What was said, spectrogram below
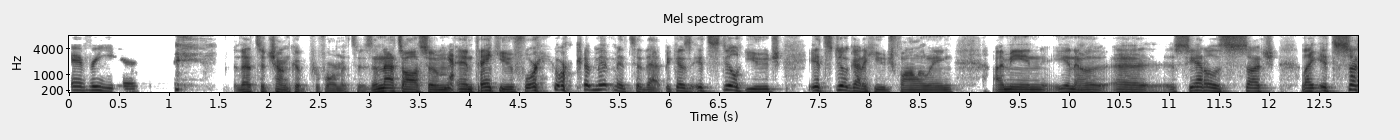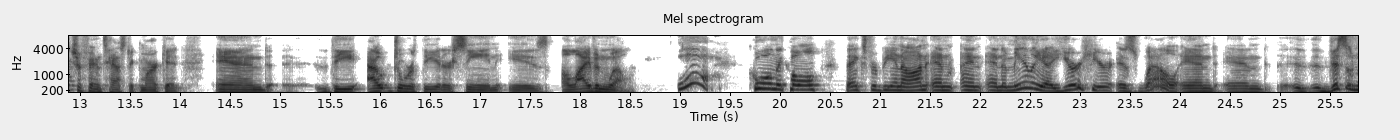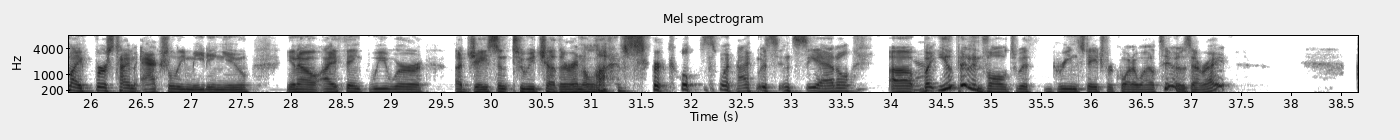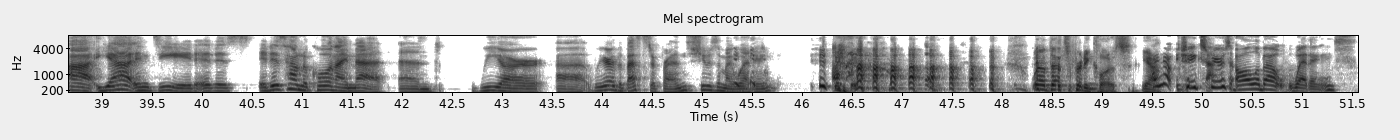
every year. That's a chunk of performances and that's awesome Yeah. and thank you for your commitment to that because it's still huge. It's still got a huge following. I mean, you know, uh Seattle is such like it's such a fantastic market and the outdoor theater scene is alive and well. Yeah. cool nicole thanks for being on and and and amelia you're here as well and and uh, this is my first time actually meeting you you know i think we were adjacent to each other in a lot of circles when i was in seattle uh Yeah. but you've been involved with green stage for quite a while too is that right Uh yeah, indeed. It is it is how Nicole and I met and we are uh we are the best of friends. She was in my wedding. well that's pretty close I yeah know Shakespeare's all about weddings.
